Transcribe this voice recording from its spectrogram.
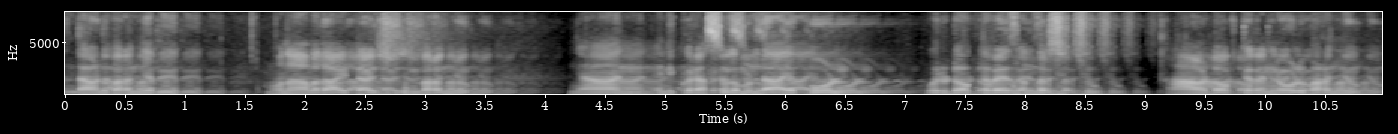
എന്താണ് പറഞ്ഞത്? മൂന്നാമതായിട്ട് ആ ശിഷ്യൻ പറഞ്ഞു ഞാൻ എനിക്കൊരു അസുഖമുണ്ടായപ്പോൾ ഒരു ഡോക്ടറെ സന്ദർശിച്ചു. ആ ഡോക്ടർ എന്നോട് പറഞ്ഞു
